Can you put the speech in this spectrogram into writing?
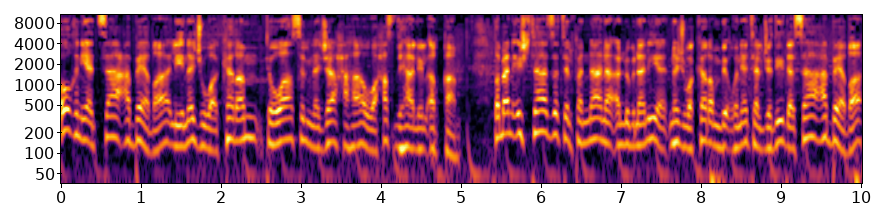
أغنية ساعة بيضة لنجوى كرم تواصل نجاحها وحصدها للأرقام. طبعا اجتازت الفنانة اللبنانية نجوى كرم بأغنيتها الجديدة ساعة بيضة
